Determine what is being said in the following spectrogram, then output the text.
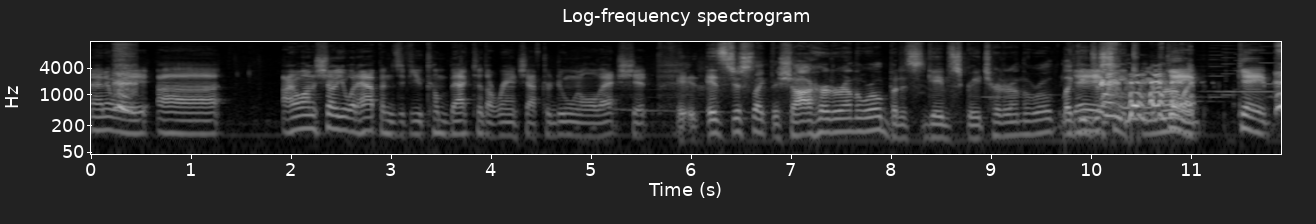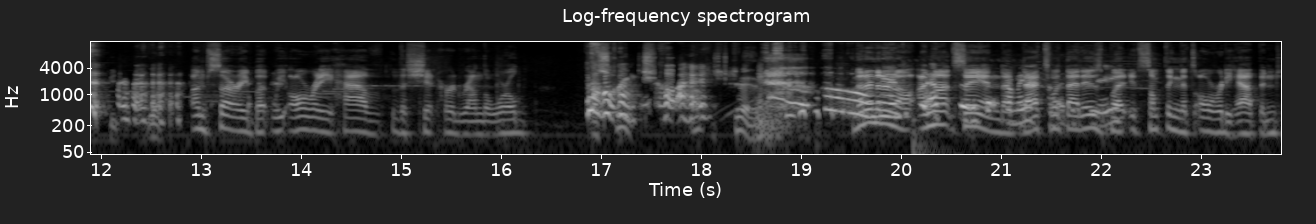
Anyway, uh, I want to show you what happens if you come back to the ranch after doing all that shit. It, it's just like the shot heard around the world, but it's Gabe's screech heard around the world. Like you just see a camera, Gabe, like Gabe, I'm sorry, but we already have the shit heard around the world. Oh my screech. gosh. shit. Oh, No, no, no, no, man, no. this I'm not saying that that's what that is, but it's something that's already happened,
